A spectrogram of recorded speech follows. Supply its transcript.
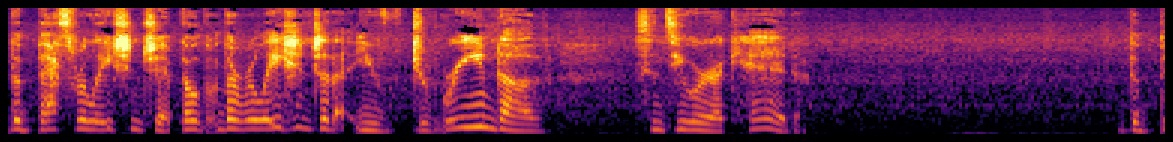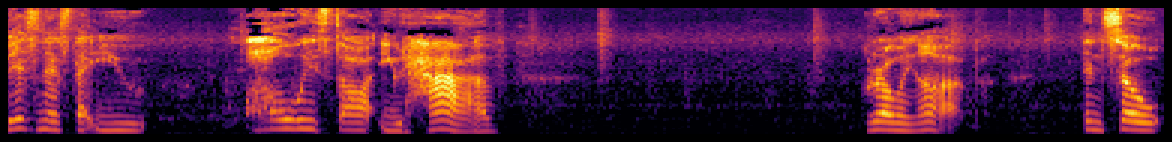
the best relationship the, the relationship that you've dreamed of since you were a kid. The business that you always thought you'd have growing up. And so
